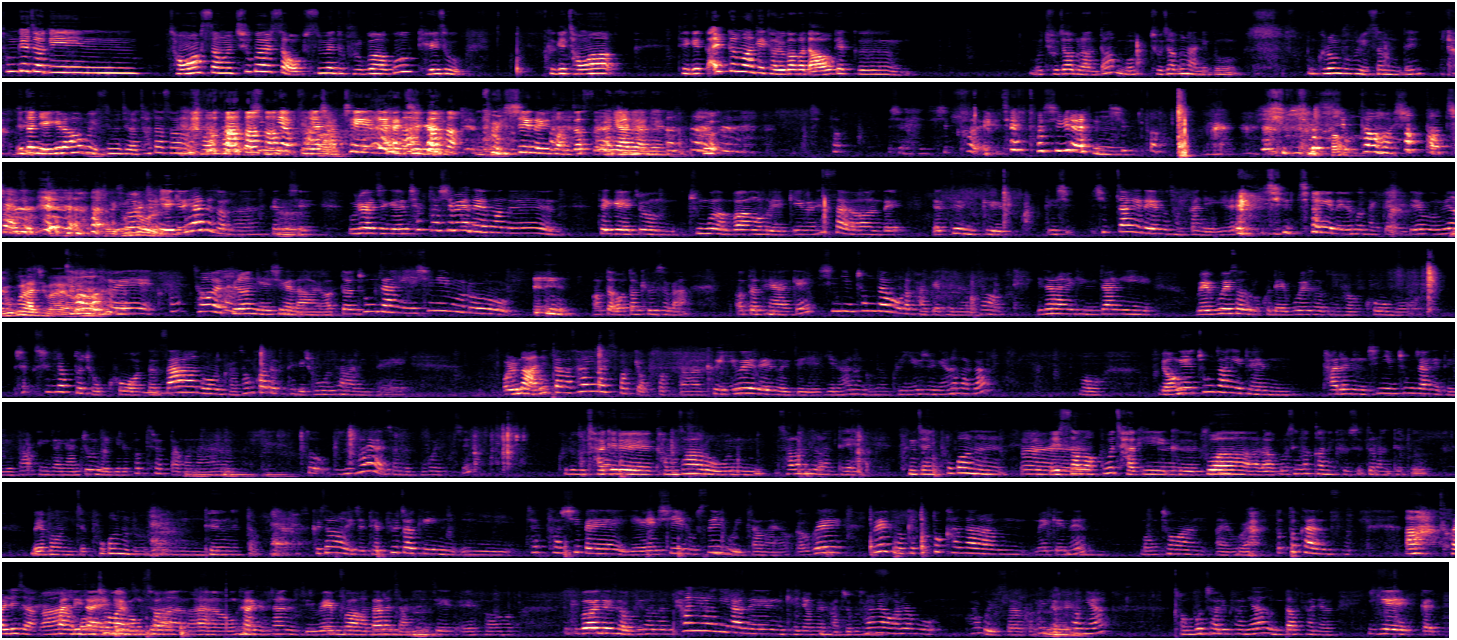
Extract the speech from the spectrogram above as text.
통계적인 정확성을 추구할 수 없음에도 불구하고 계속 그게 정확, 되게 깔끔하게 결과가 나오게끔 뭐 조작을 한다? 뭐 조작은 아니고 뭐 그런 부분이 있었는데 일단 얘기를 하고 있으면 제가 찾아서 정확하게 심리학 분야 자체에 대한 지금 불신을 던졌어요. 아니 아니 아니 그 10터래. 챕터 11에 음. 10터. 10터, 10터 챕. 이걸 좀 얘기를 해야 되잖아. 그치? 응. 우리가 지금 챕터 10에 대해서는 되게 좀 중구난방으로 얘기를 했어요. 근데 여튼 그, 그 10, 장에 대해서 잠깐 얘기를, 10장에 대해서 잠깐 얘기를 해보면. 욕을 하지 마요 처음에 처음에 그런 예시가 나와요. 어떤 총장이 신임으로 어떤 어떤 교수가 어떤 대학에 신임 총장으로 가게 되면서 이 사람이 굉장히 외부에서도 그렇고 내부에서도 그렇고 뭐 시- 실력도 좋고 어떤 쌓아놓은 그런 성과들도 되게 좋은 사람인데 얼마 안 있다가 사임할 수밖에 없었다. 그 이유에 대해서 이제 얘기를 하는 거예요. 그 이유 중에 하나가 뭐 명예 총장이 된 다른 신임 총장에 대해서 굉장히 안 좋은 얘기를 퍼뜨렸다거나 음, 또 무슨 사례가 있었는데 뭐가 있지? 그리고 자기를 감사하러 온 사람들한테 굉장히 폭언을 일삼았고 자기 네. 그 부하라고 생각하는 교수들한테도 매번 이제 폭언으로 음. 대응했다고 그 사람은 이제 대표적인 이 챕터 10의 예시로 쓰이고 있잖아요. 그러니까 왜, 왜 그렇게 똑똑한 사람에게는 음. 멍청한, 아니 뭐야, 똑똑한 부, 관리자가 관리자에게 멍청한 아, 멍청한 짓을 하는지, 왜 부하가 음. 따르지 않는지에 대해서 그거에 대해서 여기서는 편향이라는 개념을 가지고 설명하려고 하고 있어요. 그러니까 획득 네. 편향, 정보 처리 편향, 응답 편향. 이게 그러니까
